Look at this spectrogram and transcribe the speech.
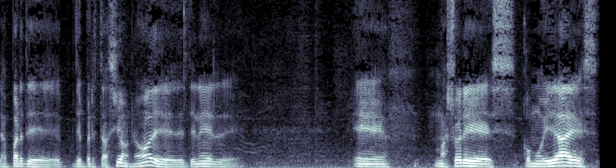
la parte de, de prestación, ¿no? De, de tener eh, mayores comodidades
